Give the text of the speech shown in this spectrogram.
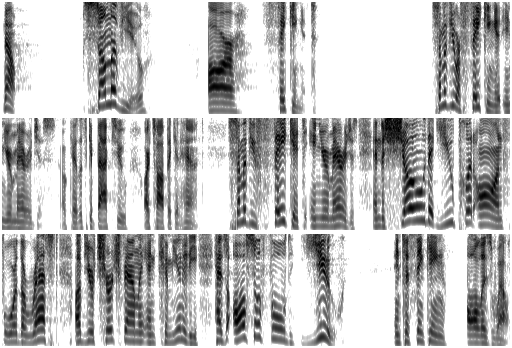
Now, some of you are faking it. Some of you are faking it in your marriages. Okay, let's get back to our topic at hand. Some of you fake it in your marriages. And the show that you put on for the rest of your church family and community has also fooled you into thinking all is well.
